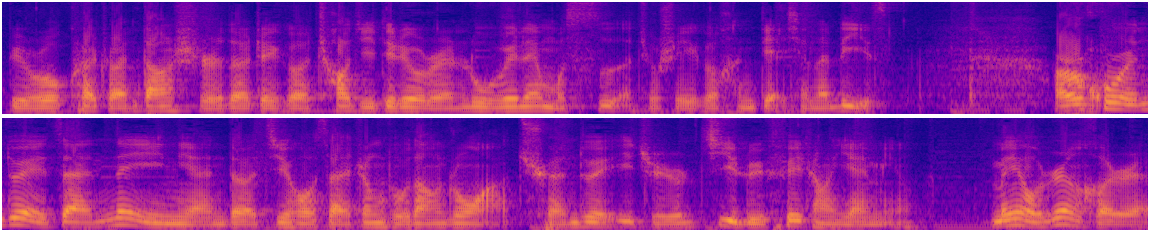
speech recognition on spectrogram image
比如快船当时的这个超级第六人路威廉姆斯就是一个很典型的例子。而湖人队在那一年的季后赛征途当中啊，全队一直纪律非常严明，没有任何人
